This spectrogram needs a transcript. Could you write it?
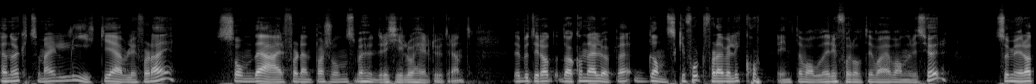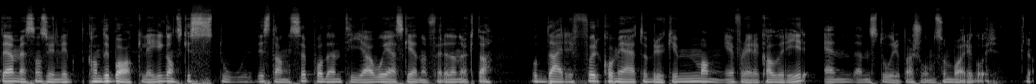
en økt som er like jævlig for deg som det er for den personen som er 100 kg helt utrent. Det betyr at da kan jeg løpe ganske fort, for det er veldig korte intervaller i forhold til hva jeg vanligvis gjør. Som gjør at jeg mest sannsynlig kan tilbakelegge ganske stor distanse på den tida hvor jeg skal gjennomføre den økta. Og derfor kommer jeg til å bruke mange flere kalorier enn den store personen som bare går. Ja.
